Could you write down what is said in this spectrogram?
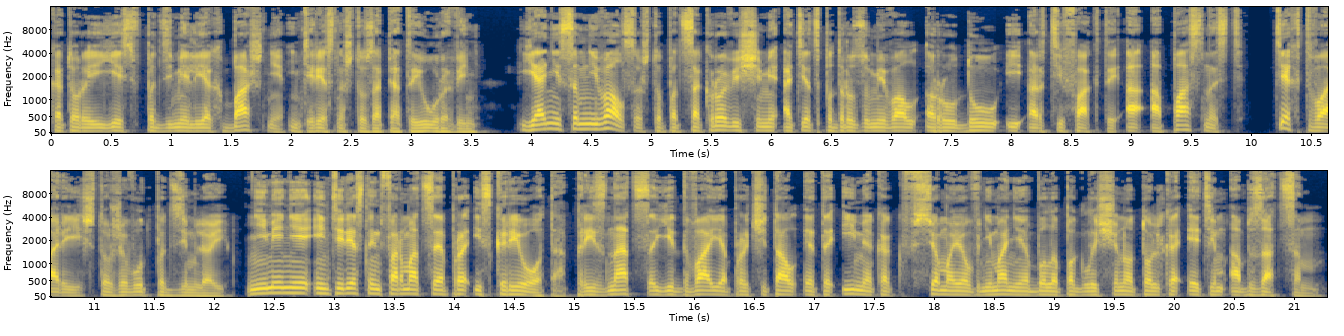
которые есть в подземельях башни, интересно, что за пятый уровень, я не сомневался, что под сокровищами отец подразумевал руду и артефакты, а опасность тех тварей, что живут под землей. Не менее интересна информация про Искариота. Признаться, едва я прочитал это имя, как все мое внимание было поглощено только этим абзацем.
